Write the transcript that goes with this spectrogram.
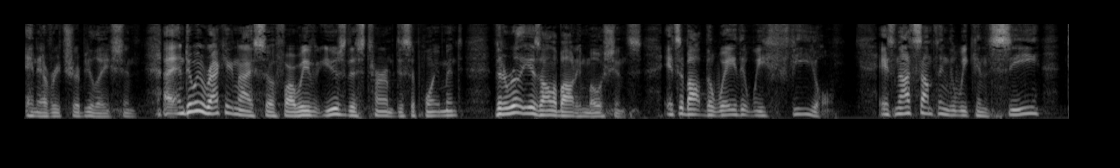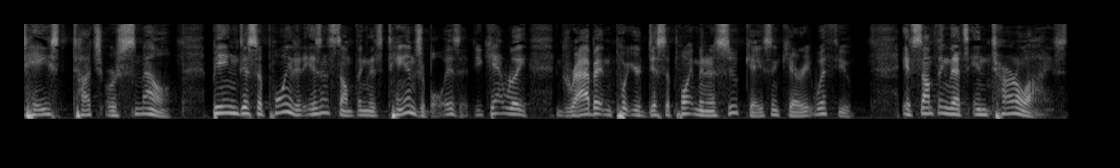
and every tribulation. Uh, and do we recognize so far, we've used this term disappointment, that it really is all about emotions? It's about the way that we feel. It's not something that we can see, taste, touch, or smell. Being disappointed isn't something that's tangible, is it? You can't really grab it and put your disappointment in a suitcase and carry it with you. It's something that's internalized.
